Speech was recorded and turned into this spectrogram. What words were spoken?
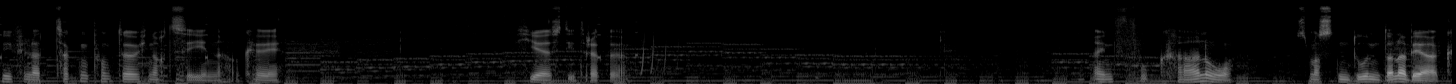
Wie viele Attackenpunkte habe ich noch? 10. Okay. Hier ist die Treppe. Ein Fukano. Was machst denn du im Donnerberg?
